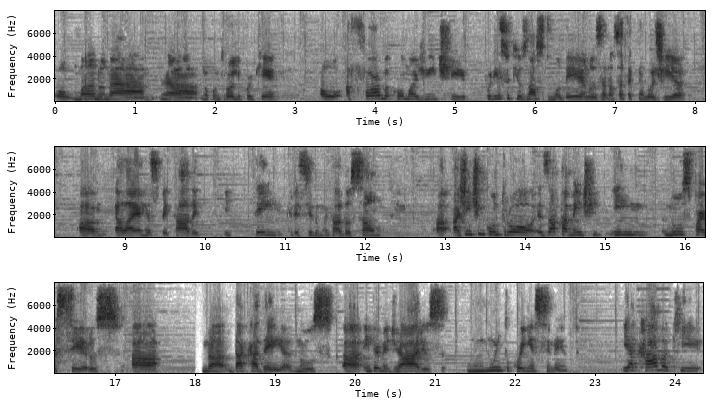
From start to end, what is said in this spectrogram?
ou humano na, na, no controle, porque a forma como a gente, por isso que os nossos modelos, a nossa tecnologia, uh, ela é respeitada e, tem crescido muita adoção. Uh, a gente encontrou exatamente em, nos parceiros uh, na, da cadeia, nos intermediários, muito conhecimento. E acaba que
